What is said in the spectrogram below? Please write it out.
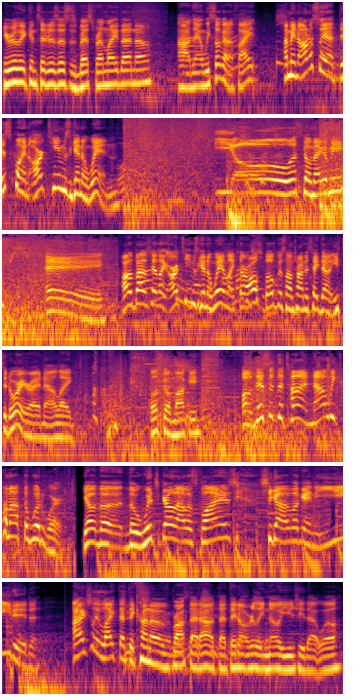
He really considers us his best friend like that now? Ah, oh, damn, we still gotta fight? I mean, honestly, at this point, our team's gonna win. Yo, let's go, Megumi. Hey. I was about to say, like, our team's gonna win. Like, they're all focused on trying to take down Itadori right now. Like, let's go, Maki. Oh, this is the time. Now we come out the woodwork. Yo, the, the witch girl that was flying, she, she got fucking yeeted. I actually like that they kind of brought that out that they don't really know Yuji that well.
